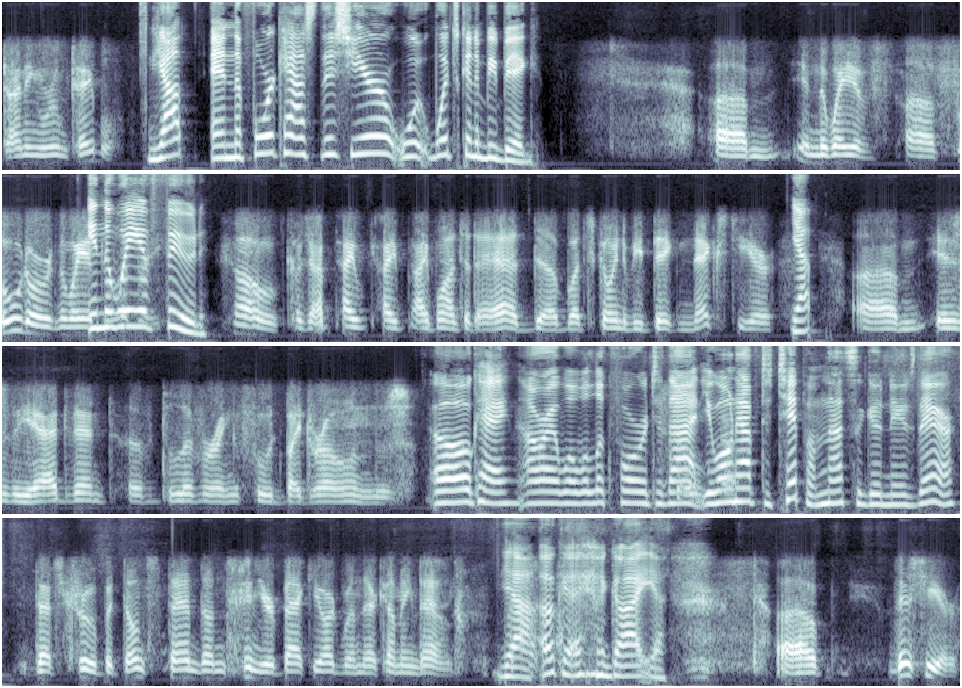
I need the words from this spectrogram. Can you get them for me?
dining room table. Yep. And the forecast this year, what's going to be big? Um, in the way of uh, food or in the way of in the delivery? way of food. Oh, because I, I I wanted to add uh, what's going to be big next year. Yep um, is the advent of delivering food by drones. Oh, okay. All right. Well, we'll look forward to that. So, you won't have to tip them. That's the good news there. That's true, but don't stand on, in your backyard when they're coming down. yeah. Okay. I got you. Uh, this year,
